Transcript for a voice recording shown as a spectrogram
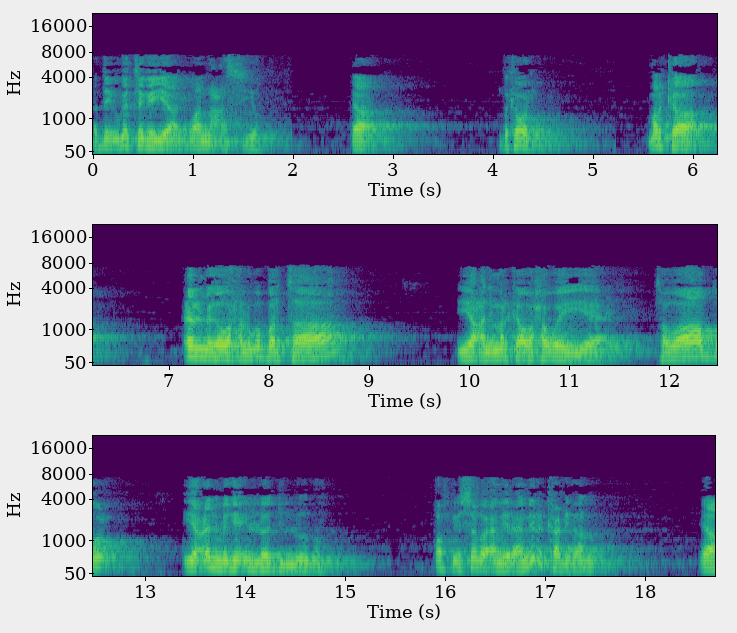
hadday uga tegayaan waa nacasyo ya hadda ka warran. Marka cilmiga waxaa lagu bartaa yacni marka waxa weeye tawaaduc iyo cilmigii in loo dulloobo. Qofku isagoo amiir amiir ka dhigan ya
